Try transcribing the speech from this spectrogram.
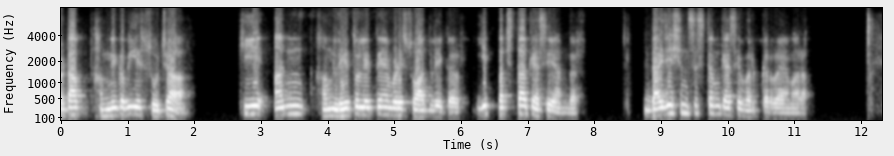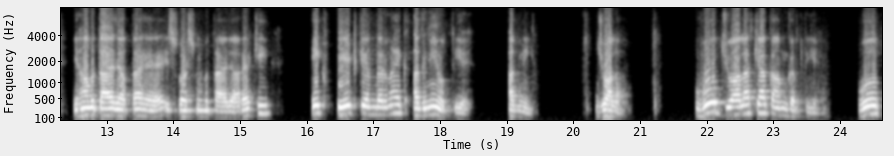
बट आप, हमने कभी ये सोचा कि ये अन्न हम ले तो लेते हैं, बड़े स्वाद लेकर, ये पचता कैसे है अंदर? डाइजेशन सिस्टम कैसे वर्क कर रहा है हमारा? यहाँ बताया जाता है, इस वर्ष में बताया जा रहा है कि एक पेट के अंदर ना एक अग्नि होती है, अग्नि, ज्वाला। वो ज्वाला क्या काम करती है? वो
